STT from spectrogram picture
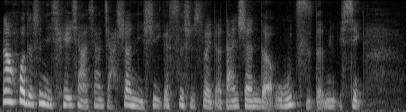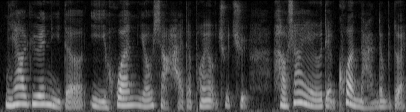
那或者是你可以想象，假设你是一个四十岁的单身的无子的女性。你要约你的已婚有小孩的朋友出去，好像也有点困难，对不对？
